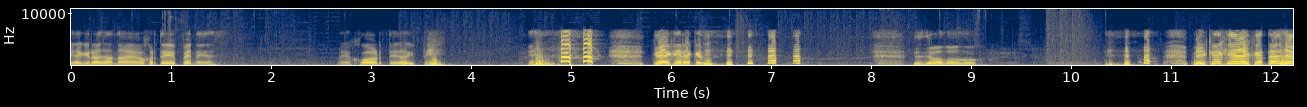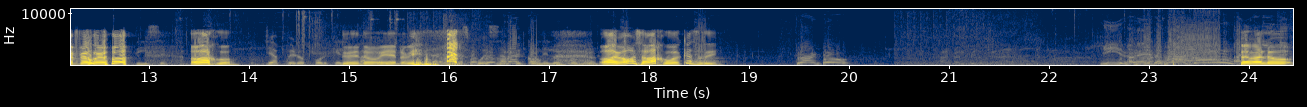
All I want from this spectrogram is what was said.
Ya que no dándome, mejor te doy pene. Mejor te doy pene. ¿Qué quieres que te.? Sí, abajo, abajo. ¿Y qué quieres que te dé, pe, huevón? Dice. Abajo. Ya, pero porque a con el otro men. Ay, vamos abajo. ¿Qué haces ahí? ¡Franco! Mira. Tábalo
